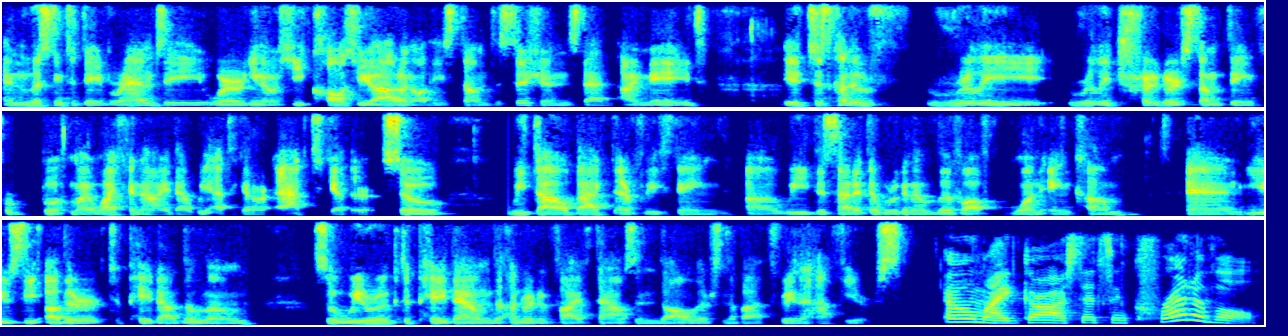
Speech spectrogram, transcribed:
and listening to Dave Ramsey, where you know he calls you out on all these dumb decisions that I made, it just kind of really, really triggered something for both my wife and I that we had to get our act together. So we dialed back everything. Uh, we decided that we we're going to live off one income and use the other to pay down the loan. So we were able to pay down the hundred and five thousand dollars in about three and a half years. Oh my gosh, that's incredible!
